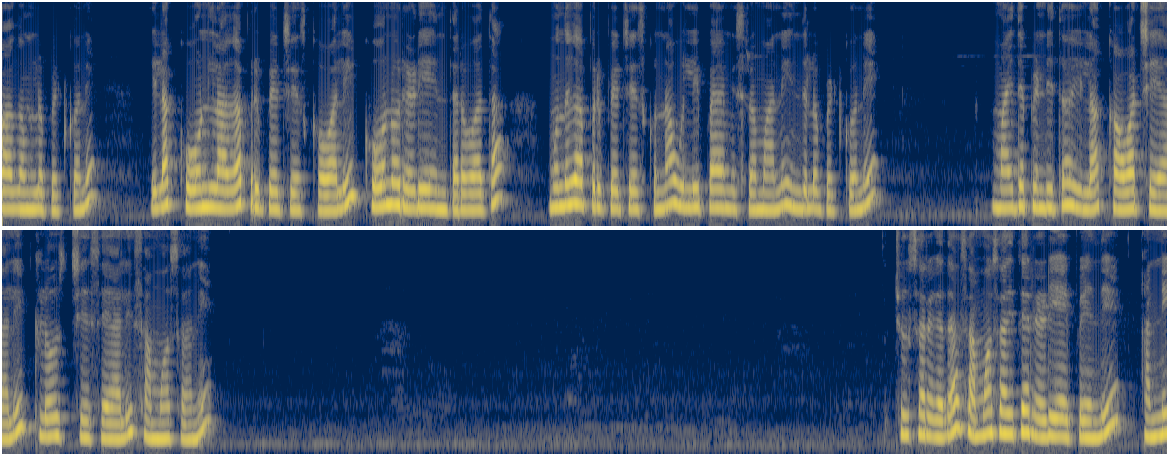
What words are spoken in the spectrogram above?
భాగంలో పెట్టుకొని ఇలా కోన్ లాగా ప్రిపేర్ చేసుకోవాలి. కోను రెడీ అయిన తర్వాత ముందుగా ప్రిపేర్ చేసుకున్న ఉల్లిపాయ మిశ్రమాన్ని ఇందులో పెట్టుకొని మైదాపిండితో ఇలా కవర్ చేయాలి క్లోజ్ చేసేయాలి సమోసాని. చూసారు కదా సమోసా అయితే రెడీ అయిపోయింది. అన్నీ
